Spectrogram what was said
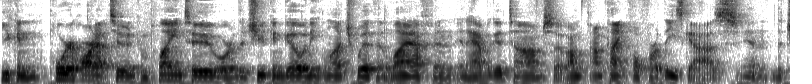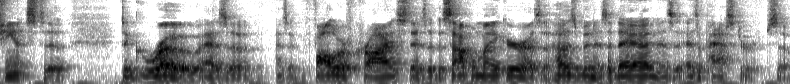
you can pour your heart out to and complain to, or that you can go and eat lunch with and laugh and, and have a good time. So I'm I'm thankful for these guys and the chance to to grow as a as a follower of Christ, as a disciple maker, as a husband, as a dad, and as a, as a pastor. So,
